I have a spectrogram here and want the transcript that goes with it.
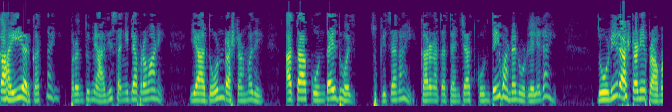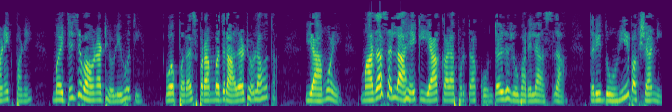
काहीही हरकत नाही. परंतु मी आधी सांगितल्याप्रमाणे या दोन राष्ट्रांमध्ये आता कोणताही ध्वज चुकीचा नाही कारण आता त्यांच्यात कोणतेही भांडण उरलेले नाही. दोन्ही राष्ट्रांनी प्रामाणिकपणे मैत्रीची भावना ठेवली होती व परस्परांबद्दल आदर ठेवला होता. यामुळे माझा सल्ला आहे की या काळापुरता कोणताही ध्वज उभारलेला असला तरी दोन्ही पक्षांनी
